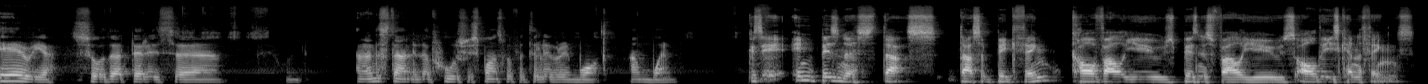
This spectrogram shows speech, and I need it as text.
area so that there is uh, an understanding of who's responsible for delivering what and when. Because in business, that's that's a big thing. Core values, business values, all these kind of things.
